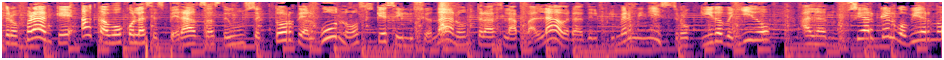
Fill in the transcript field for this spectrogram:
Pedro Franque acabó con las esperanzas de un sector de algunos que se ilusionaron tras la palabra del primer ministro Guido Bellido al anunciar que el gobierno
